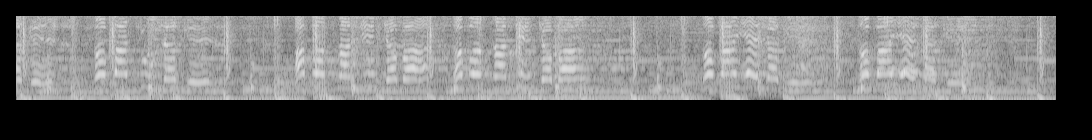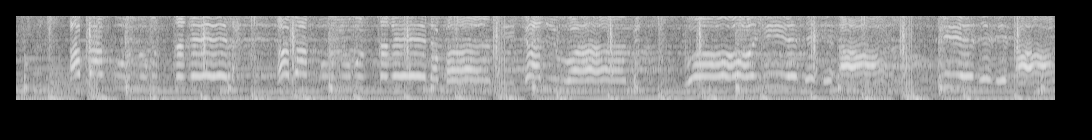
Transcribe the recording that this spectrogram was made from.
sobahlula ke sobahlula ke abothanda indaba abothanda indaba sobayeka ke sobayeka ke abafuna ukusicekela abafuna ukusicekela phansi jali wami oh yeah ah. Yeah ah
